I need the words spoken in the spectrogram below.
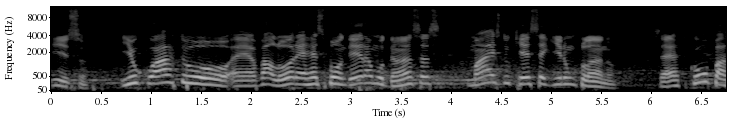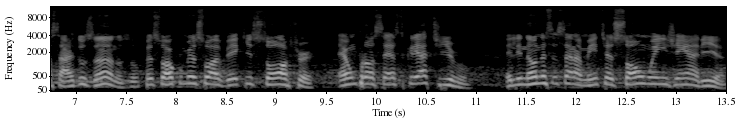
Isso. E o quarto é, valor é responder a mudanças mais do que seguir um plano certo? Com o passar dos anos, o pessoal começou a ver que software é um processo criativo. Ele não necessariamente é só uma engenharia,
